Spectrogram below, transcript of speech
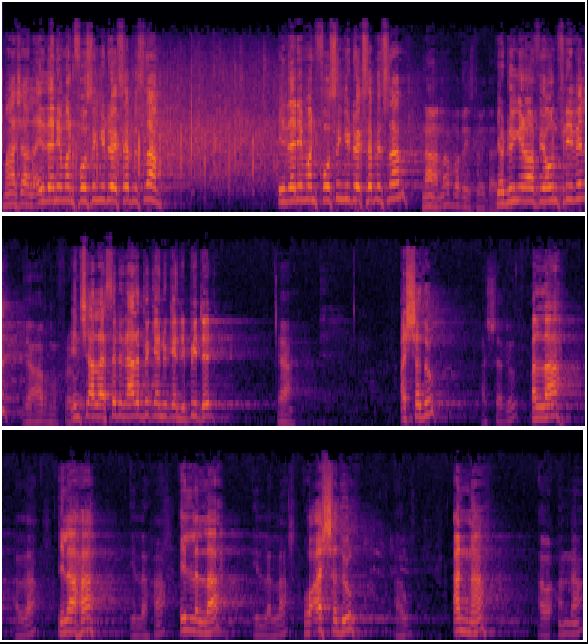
MashaAllah. Is anyone forcing you to accept Islam? Is anyone forcing you to accept Islam? No, nobody is doing that. You're doing it out of your own free will? Yeah, out of my free will. Inshallah, I said in Arabic and you can repeat it. Yeah. Allah. Allah. Ilaha. Ilaha. Illallah. Illallah. Wa ashadu. Aw anna. Aw anna.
